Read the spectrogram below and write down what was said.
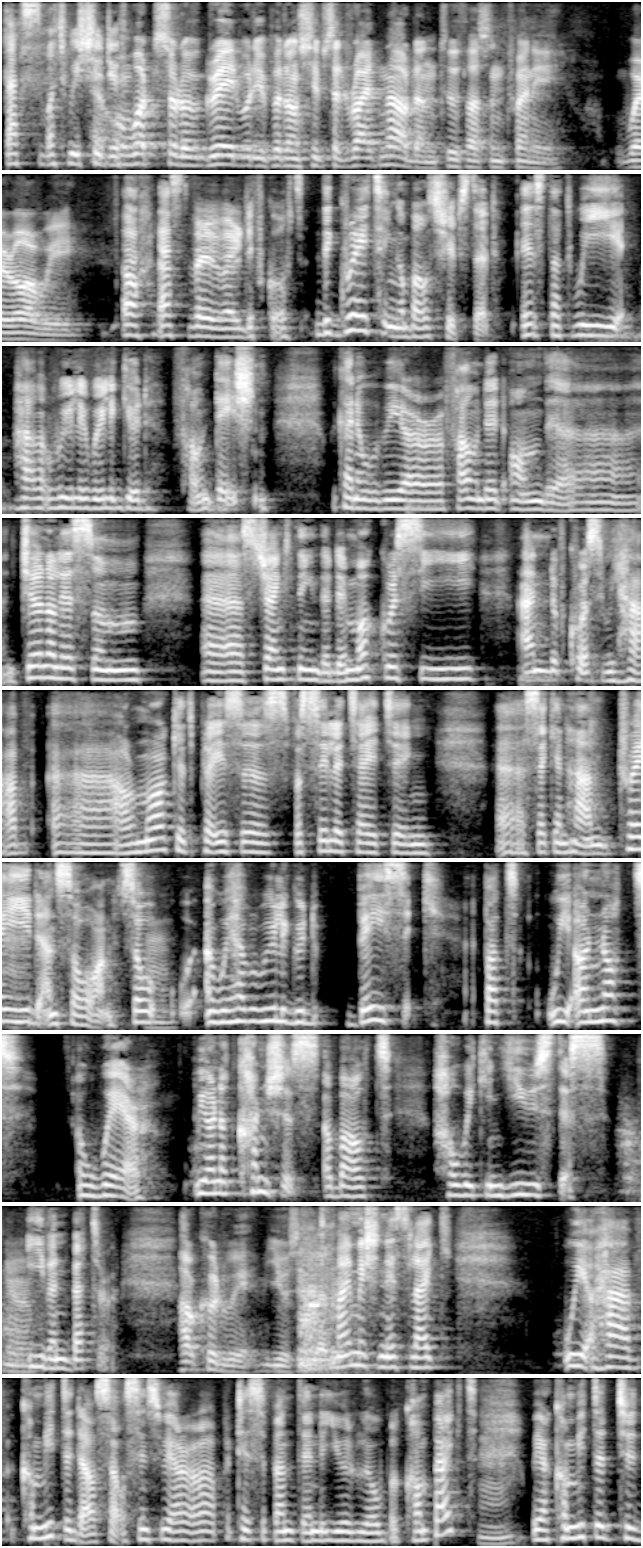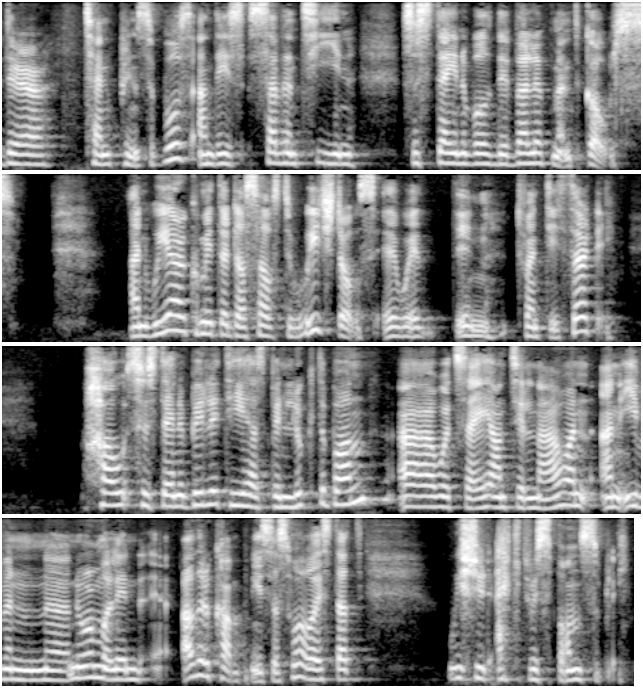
that's what we should do. What sort of grade would you put on Schibsted right now then, 2020? Where are we? Oh, that's very, very difficult. The great thing about Schibsted is that we have a really, really good foundation. We kind of we are founded on the journalism, uh, strengthening the democracy, and of course we have uh, our marketplaces facilitating uh, secondhand trade and so on. So and we have a really good basic, but we are not aware. We are not conscious about how we can use this even better. How could we use it better? My mission is like we have committed ourselves since we are a participant in the EU Global Compact. We are committed to their 10 principles and these 17 sustainable development goals. And we are committed ourselves to reach those uh, within 2030. How sustainability has been looked upon, I would say, until now, and, and even uh, normal in other companies as well, is that we should act responsibly.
